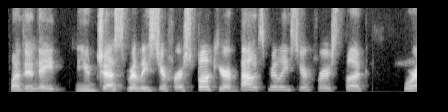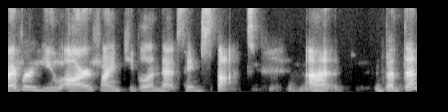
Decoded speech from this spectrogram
Whether they you just released your first book, you're about to release your first book, wherever you are, find people in that same spot. Mhm. Um, but then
